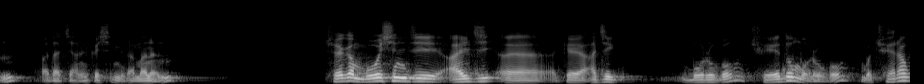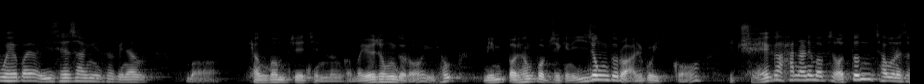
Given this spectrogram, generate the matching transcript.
음? 와닿지 않을 것입니다만은 죄가 무엇인지 알지 에, 아직 모르고 죄도 모르고 뭐 죄라고 해봐야 이 세상에서 그냥 뭐 경범죄 짓는 거 뭐이 정도로 형, 민법 형법적인 이 정도로 알고 있고 이 죄가 하나님 앞에서 어떤 차원에서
